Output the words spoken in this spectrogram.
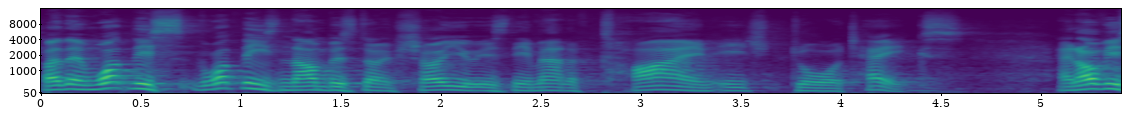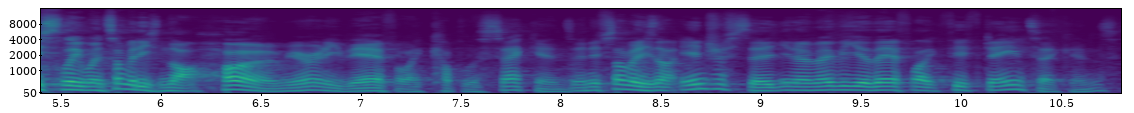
But then what, this, what these numbers don't show you is the amount of time each door takes. And obviously, when somebody's not home, you're only there for like a couple of seconds. And if somebody's not interested, you know, maybe you're there for like 15 seconds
